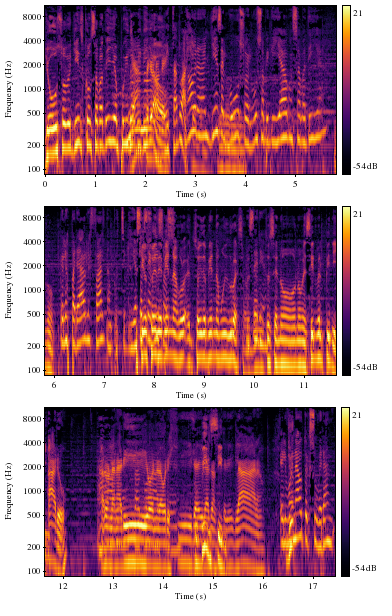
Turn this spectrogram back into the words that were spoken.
Yo uso jeans con zapatillas un poquito no apitillado. tatuaje. No, pero no el jeans, el No, no, no. buzo, el buzo apitillado con zapatillas. No. Que los parables faltan, pues chiquillos. Sí, yo soy de pierna gru- soy de pierna muy gruesa, ¿me ¿En serio? entonces no, no me sirve el pitillo. Aro. Aro en la Ah, nariz o en la orejita. Su y la Claro. El buen Yo- auto exuberante.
